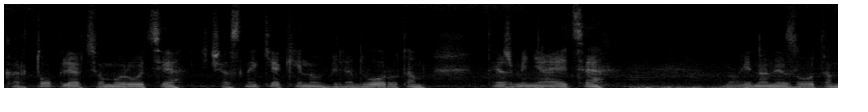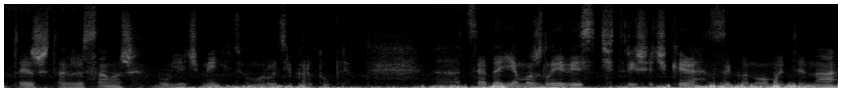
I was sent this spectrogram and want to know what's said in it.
картопля в цьому році, часник я кинув біля двору, там теж міняється. Ну і на низу там теж так же само ж був ячмінь, в цьому році картопля. Е, Це дає можливість трішечки зекономити на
